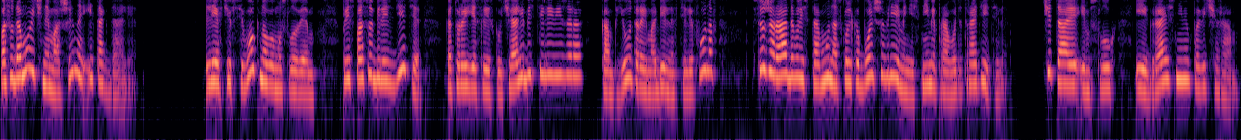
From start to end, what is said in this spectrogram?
посудомоечной машины и так далее. Легче всего к новым условиям приспособились дети, которые, если и скучали без телевизора, компьютера и мобильных телефонов, все же радовались тому, насколько больше времени с ними проводят родители, читая им вслух и играя с ними по вечерам.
